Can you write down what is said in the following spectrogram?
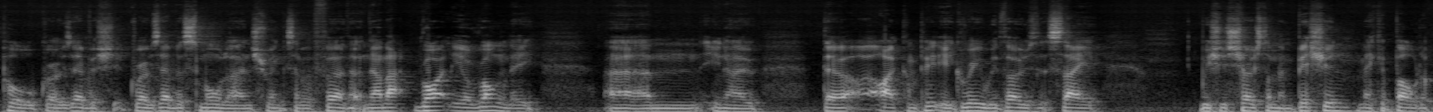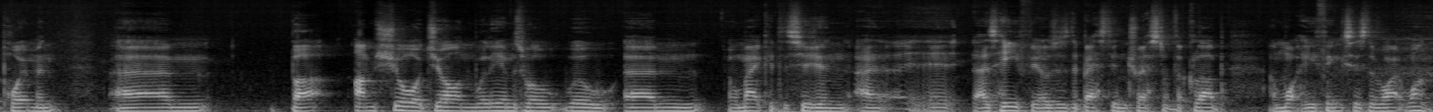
Paul grows ever grows ever smaller and shrinks ever further. Now that rightly or wrongly, um, you know, there I completely agree with those that say we should show some ambition, make a bold appointment. Um, but I'm sure John Williams will will um, will make a decision uh, as he feels is the best interest of the club and what he thinks is the right one.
